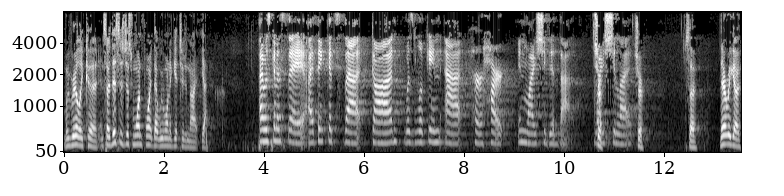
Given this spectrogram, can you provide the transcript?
we really could. And so this is just one point that we want to get to tonight. Yeah. I was going to say, I think it's that God was looking at her heart and why she did that, Sure. why she lied. Sure. So there we go.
